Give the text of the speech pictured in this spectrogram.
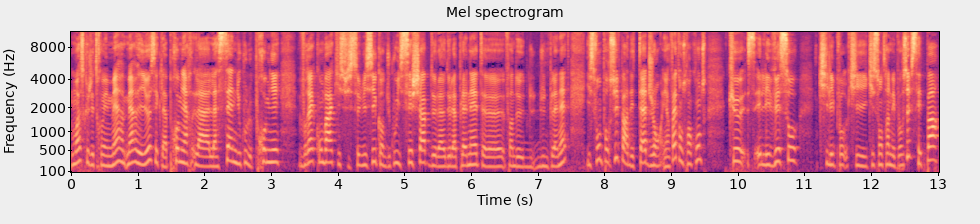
moi, ce que j'ai trouvé mer- merveilleux, c'est que la première, la, la scène, du coup, le premier vrai combat qui suit celui-ci, quand du coup, ils s'échappent de la, de la planète, euh, enfin, d'une planète, ils se font poursuivre par des tas de gens. Et en fait, on se rend compte que les vaisseaux qui, les pour- qui, qui sont en train de les poursuivre, c'est pas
